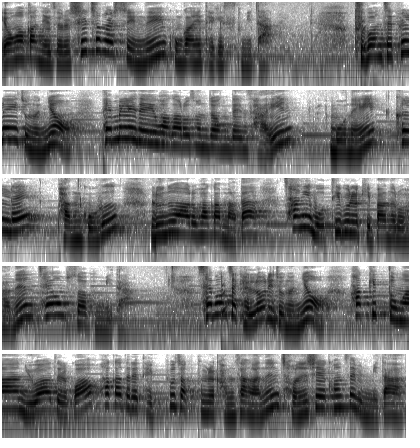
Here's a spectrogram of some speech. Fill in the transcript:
영화관 예절을 실천할 수 있는 공간이 되겠습니다. 두 번째 플레이존은요, 패밀리데이 화가로 선정된 4인, 모네, 클레, 반고흐, 르누아르 화가마다 창의 모티브를 기반으로 하는 체험 수업입니다. 세 번째 갤러리존은요, 학기 동안 유아들과 화가들의 대표 작품을 감상하는 전시의 컨셉입니다.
